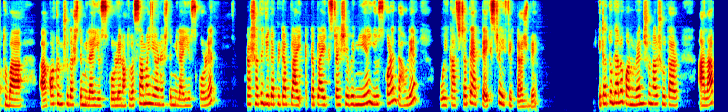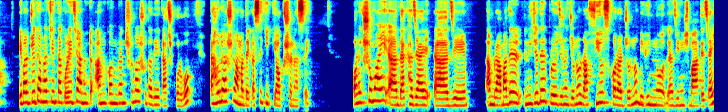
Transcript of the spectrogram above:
অথবা কটন সুতার সাথে মিলাই ইউজ করলেন, অথবা সামার ইয়ার্নের সাথে মিলাই ইউজ করলেন। তার সাথে যদি আপনি এটা প্লাই একটা প্লাই এক্সট্রা হিসেবে নিয়ে ইউজ করেন, তাহলে ওই কাজটাতে একটা এক্সট্রা ইফেক্ট আসবে। এটা তো গেল কনভেনশনাল সুতার আলাপ। এবার যদি আমরা চিন্তা করি যে আমি একটা আনকনভেনশনাল সুতা দিয়ে কাজ করব, তাহলে আসলে আমাদের কাছে কি কি অপশন আছে? অনেক সময় দেখা যায় যে আমরা আমাদের নিজেদের প্রয়োজনের জন্য রাফিউজ করার জন্য বিভিন্ন জিনিস বানাতে চাই।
